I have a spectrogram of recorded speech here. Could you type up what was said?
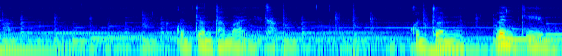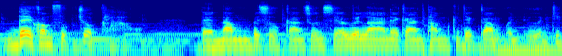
ครับ คนจนทำอะไรอีกครับ คนจนเล่นเกมได้ความสุขชั่วคราว แต่นำไปสู่การสูญเสียเวลาในการทำกิจกรรมอื่น ๆ ที่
